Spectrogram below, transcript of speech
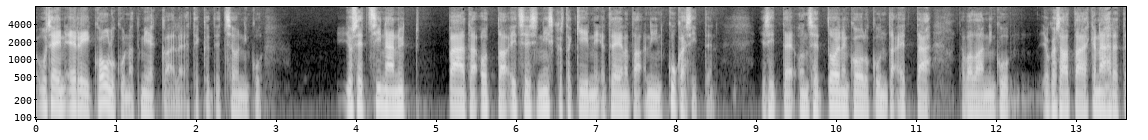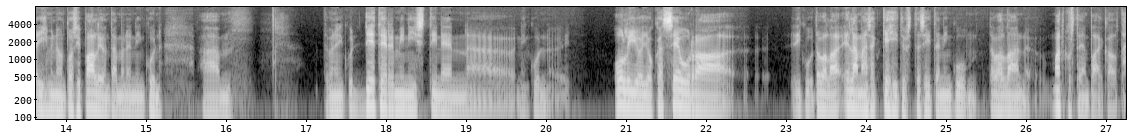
usein eri koulukunnat miekkailee, että, että se on niin kuin, jos et sinä nyt päätä ottaa itsesi niskasta kiinni ja treenata, niin kuka sitten? Ja sitten on se toinen koulukunta, että tavallaan niin kuin, joka saattaa ehkä nähdä, että ihminen on tosi paljon tämmöinen niin kuin, äm, tämmöinen niin kuin deterministinen äh, niin kuin olio, joka seuraa niin kuin, tavallaan elämänsä kehitystä siitä niin kuin, tavallaan matkustajan paikalta.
